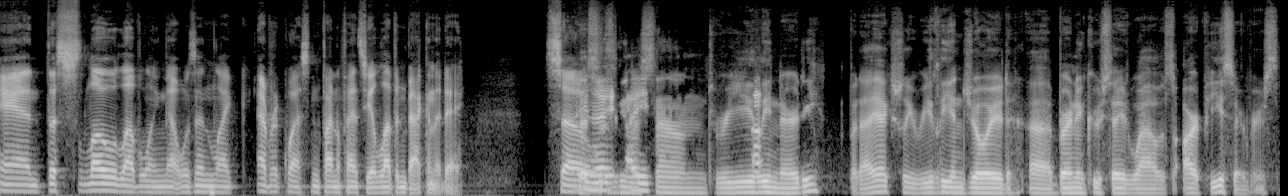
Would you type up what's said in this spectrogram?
and the slow leveling that was in like EverQuest and Final Fantasy XI back in the day. So This is gonna I- sound really nerdy, but I actually really enjoyed uh, Burning Crusade WoW's RP servers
